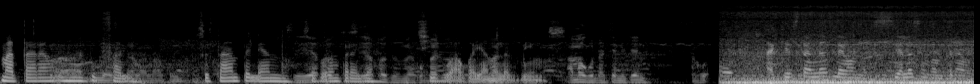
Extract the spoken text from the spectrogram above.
matar a un búfalo. Se estaban peleando, se fueron para allá. Chihuahua, ya no las vimos. Aquí están las leonas, ya las encontramos.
